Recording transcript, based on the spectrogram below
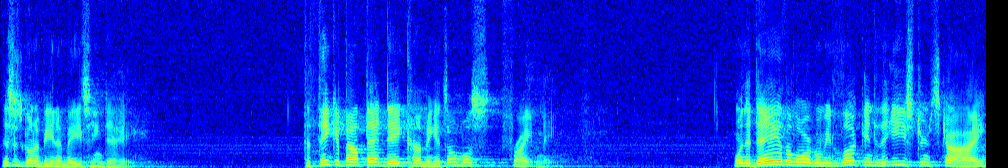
This is going to be an amazing day. To think about that day coming, it's almost frightening. When the day of the Lord, when we look into the eastern sky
